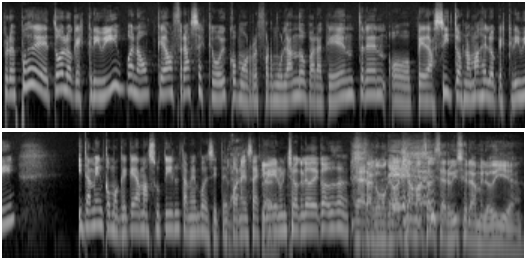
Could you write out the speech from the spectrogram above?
pero después de todo lo que escribí, bueno, quedan frases que voy como reformulando para que entren o pedacitos nomás de lo que escribí. Y también como que queda más sutil también, porque si te Claro, pones a escribir claro. un choclo de cosas. O sea, como que vaya más al servicio de la melodía,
